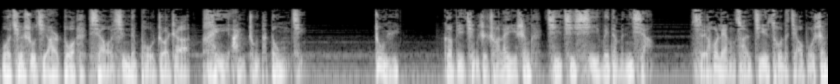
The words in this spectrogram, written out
我却竖起耳朵，小心的捕捉着黑暗中的动静。终于，隔壁寝室传来一声极其细微的门响。随后，两串急促的脚步声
